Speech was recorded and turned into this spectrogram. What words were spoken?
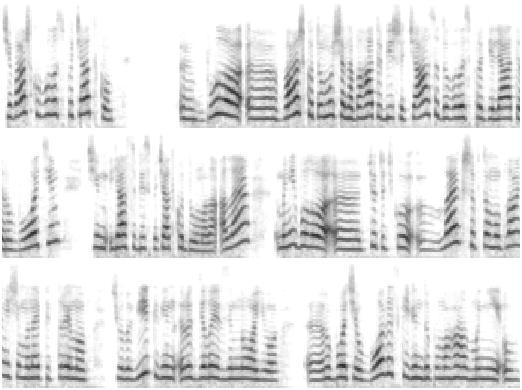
Чи важко було спочатку? Е, Було е, важко, тому що набагато більше часу довелось приділяти роботі, чим я собі спочатку думала. Але мені було чуточку е, легше в тому плані, що мене підтримав чоловік. Він розділив зі мною робочі обов'язки, він допомагав мені у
